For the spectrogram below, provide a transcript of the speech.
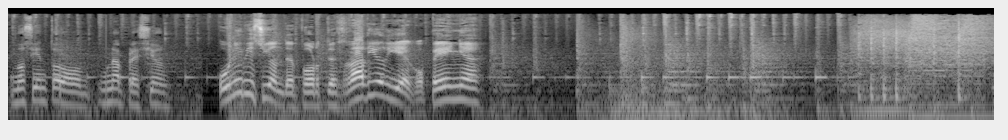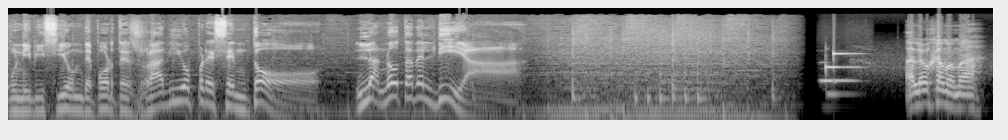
no siento una presión. Univisión Deportes Radio Diego Peña. Univisión Deportes Radio presentó la nota del día. Aloha mamá,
